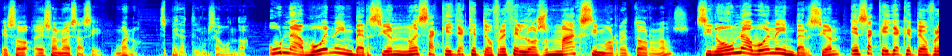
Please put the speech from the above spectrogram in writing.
Eso, eso no es así. Bueno, espérate un segundo. Una buena inversión no es aquella que te ofrece los máximos retornos, sino una buena inversión es aquella que te ofrece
